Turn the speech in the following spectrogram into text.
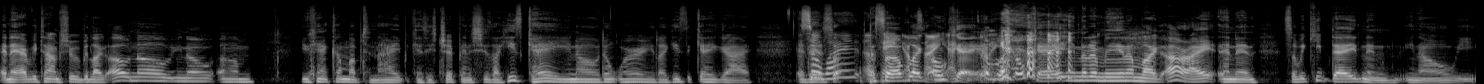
And then every time she would be like, oh no, you know, um, you can't come up tonight because he's tripping. And she's like, he's gay, you know, don't worry, like he's a gay guy. And So then what? Okay, so I'm, I'm like, sorry, okay, I'm like, okay, you know what I mean? I'm like, all right. And then so we keep dating and, you know, we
